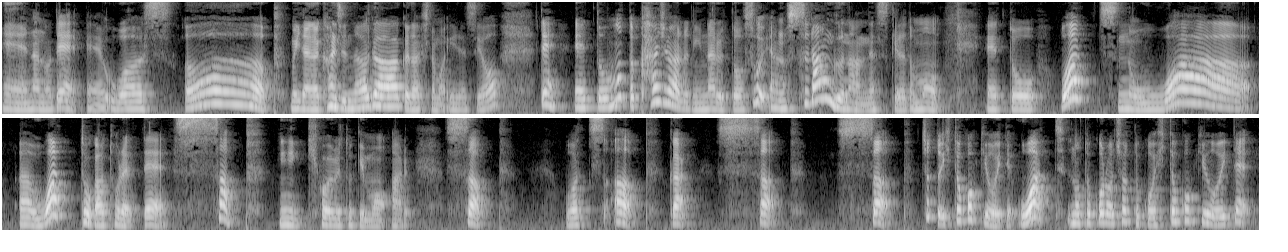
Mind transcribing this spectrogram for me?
えー、なので、えー、what's up? みたいな感じで長く出してもいいですよ。で、えっ、と、もっとカジュアルになると、すごいあのスラングなんですけれども、えっ、と、what's の w h what, what が取れて、sup に聞こえる時もある。sup, what's up が sup, sup ちょっと一呼吸置いて、what のところをちょっとこう一呼吸置いて、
